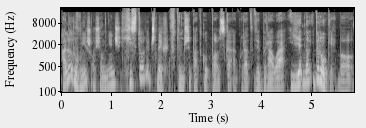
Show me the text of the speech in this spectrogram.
ale również osiągnięć historycznych. W tym przypadku Polska akurat wybrała jedno i drugie, bo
